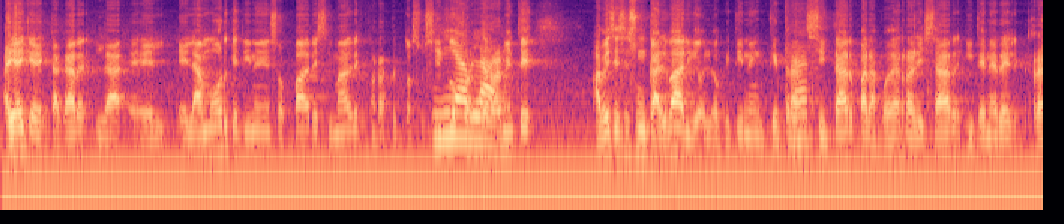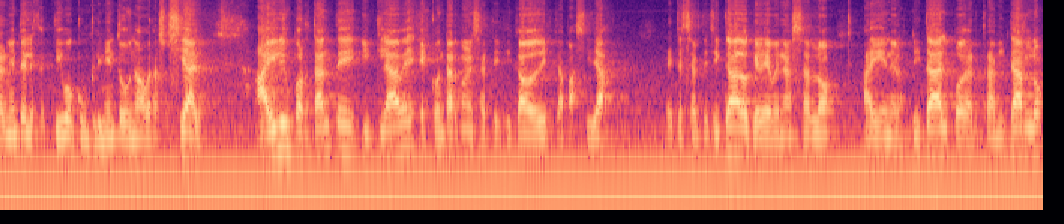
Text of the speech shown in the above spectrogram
Ahí hay que destacar el, amor que tienen esos padres y madres con respecto a sus hijos, porque realmente a veces es un calvario lo que tienen que transitar para poder realizar y tener realmente el efectivo cumplimiento de una obra social. Ahí lo importante y clave es contar con el certificado de discapacidad. Este certificado que deben hacerlo ahí en el hospital, poder tramitarlo,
